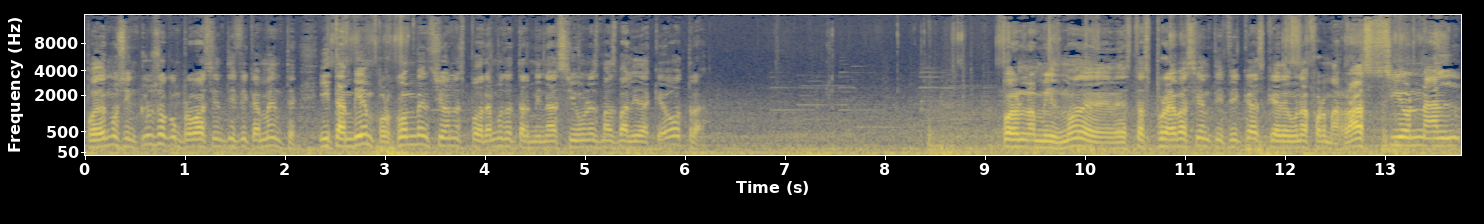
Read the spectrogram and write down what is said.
podemos incluso comprobar científicamente y también por convenciones podremos determinar si una es más válida que otra. Por lo mismo de, de estas pruebas científicas que de una forma racional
